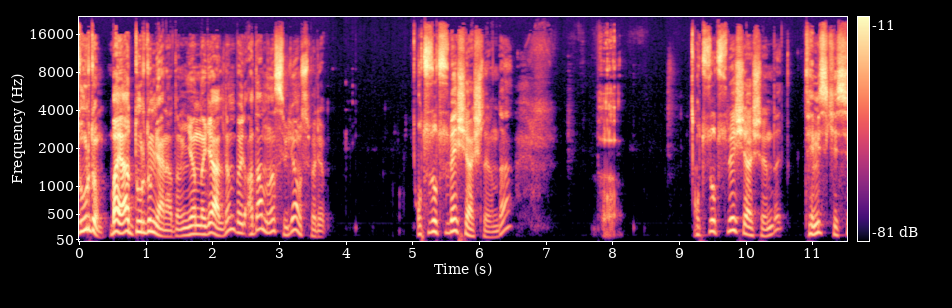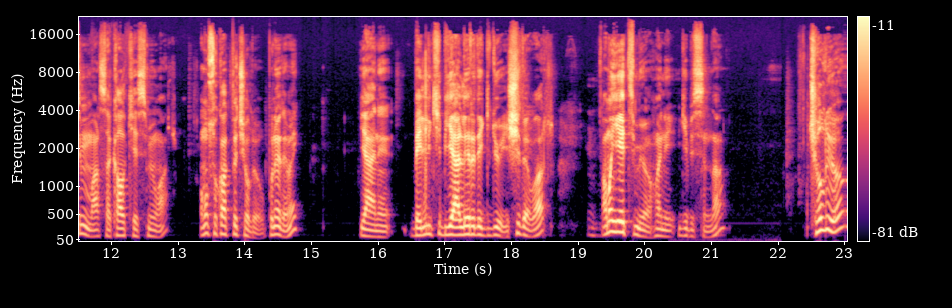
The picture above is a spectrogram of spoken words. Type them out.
durdum. Bayağı durdum yani adamın yanına geldim. Böyle adam nasıl biliyor musun böyle 30-35 yaşlarında 30-35 yaşlarında temiz kesim var, sakal kesimi var. Ama sokakta çalıyor. Bu ne demek? Yani belli ki bir yerlere de gidiyor, işi de var. Ama yetmiyor hani gibisinden. Çalıyor.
